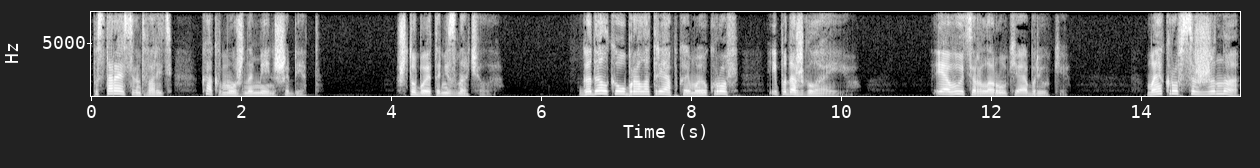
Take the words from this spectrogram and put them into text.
Постарайся натворить как можно меньше бед. Что бы это ни значило. Гадалка убрала тряпкой мою кровь и подожгла ее. Я вытерла руки о брюки. Моя кровь сожжена,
